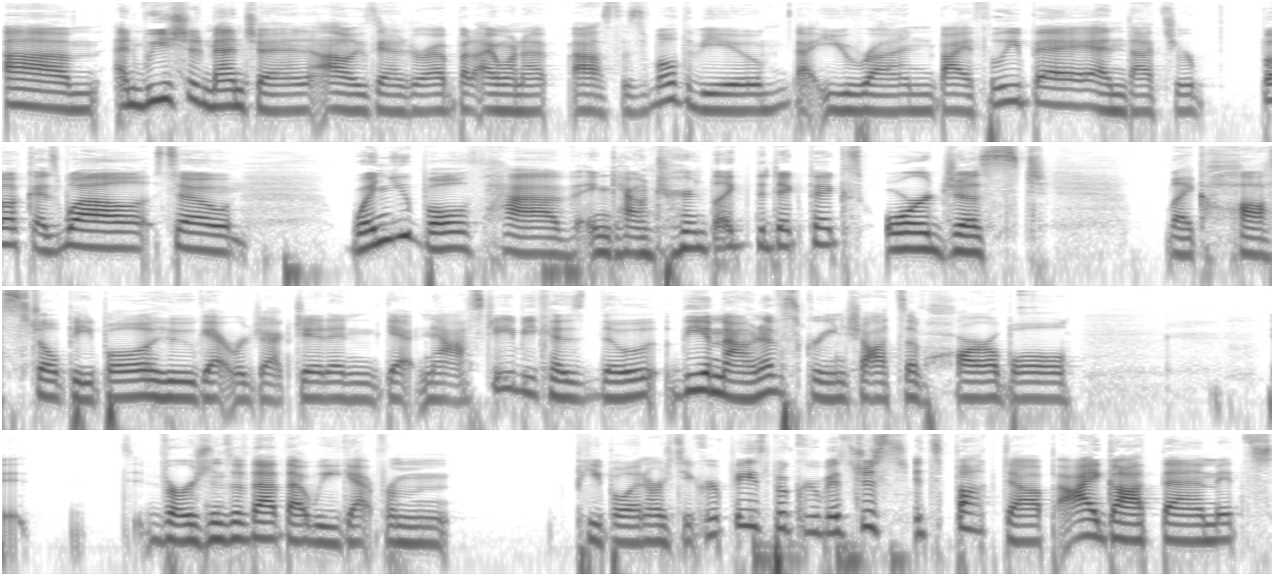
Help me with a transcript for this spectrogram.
Um, and we should mention Alexandra, but I want to ask this of both of you that you run Bye Felipe, and that's your book as well. So, when you both have encountered like the dick pics, or just like hostile people who get rejected and get nasty, because the the amount of screenshots of horrible versions of that that we get from people in our secret Facebook group, it's just it's fucked up. I got them. It's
